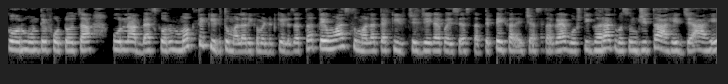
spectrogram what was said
करून ते फोटोचा पूर्ण अभ्यास करून मग ते किट तुम्हाला रिकमेंडेड केलं जातं. तेव्हाच तुम्हाला त्या किटचे जे काय पैसे असतात ते पे करायचे असतात. सगळ्या गोष्टी घरात बसून जिथं आहे ज्या आहे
